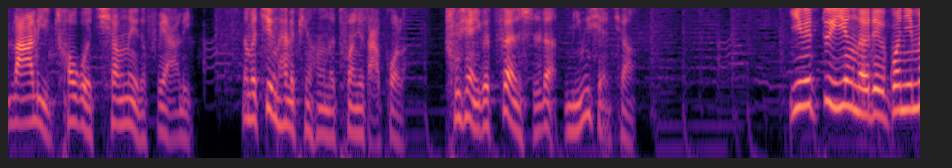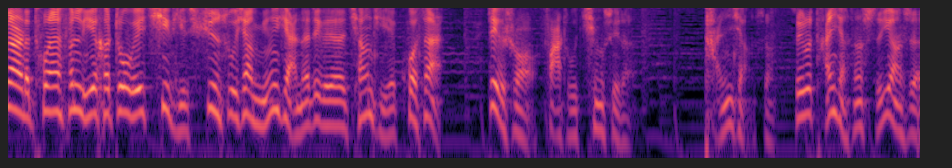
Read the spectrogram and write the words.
拉力超过腔内的负压力，那么静态的平衡呢突然就打破了，出现一个暂时的明显腔。因为对应的这个关节面的突然分离和周围气体迅速向明显的这个腔体扩散，这个时候发出清脆的弹响声。所以说弹响声实际上是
